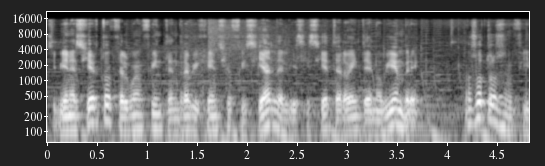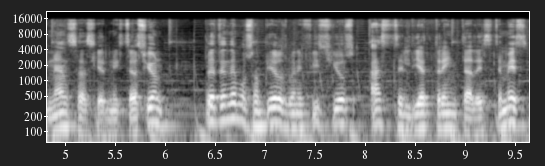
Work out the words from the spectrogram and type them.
Si bien es cierto que el buen fin tendrá vigencia oficial del 17 al 20 de noviembre, nosotros en Finanzas y Administración pretendemos ampliar los beneficios hasta el día 30 de este mes,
